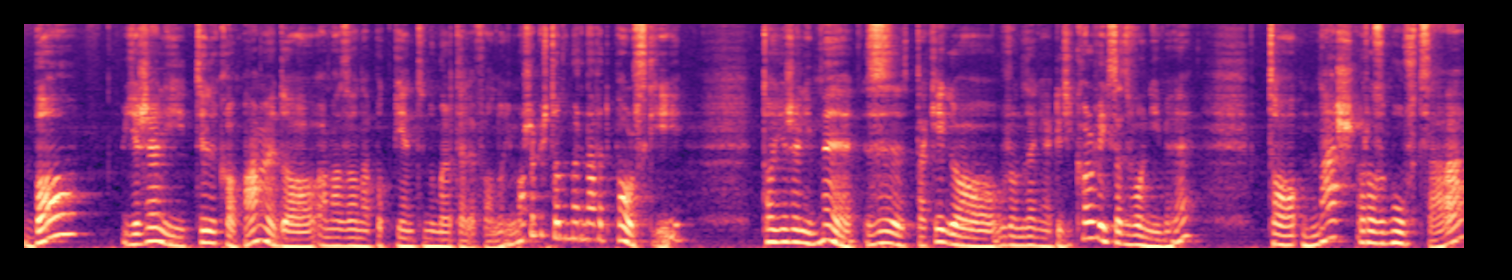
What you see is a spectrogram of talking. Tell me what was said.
Bo jeżeli tylko mamy do Amazona podpięty numer telefonu i może być to numer nawet polski, to jeżeli my z takiego urządzenia gdziekolwiek zadzwonimy, to nasz rozmówca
